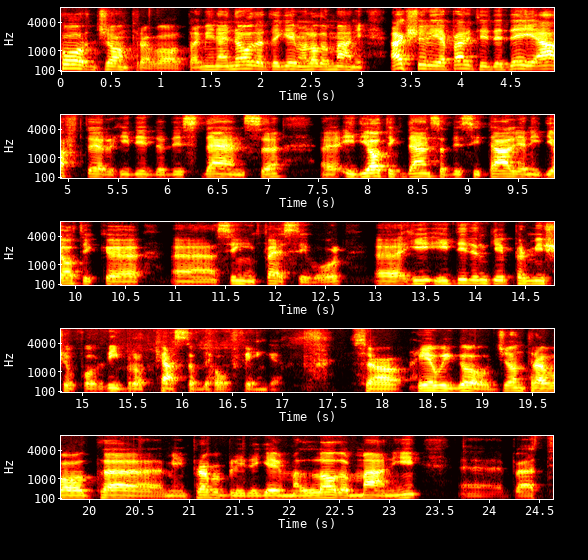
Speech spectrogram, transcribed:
Poor John Travolta. I mean, I know that they gave him a lot of money. Actually, apparently, the day after he did this dance, uh, uh, idiotic dance at this Italian idiotic uh, uh, singing festival, uh, he he didn't give permission for rebroadcast of the whole thing. So here we go, John Travolta. I mean, probably they gave him a lot of money, uh, but.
